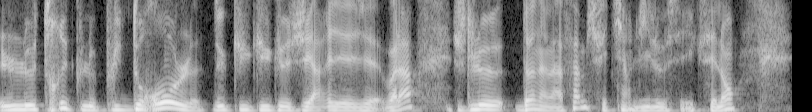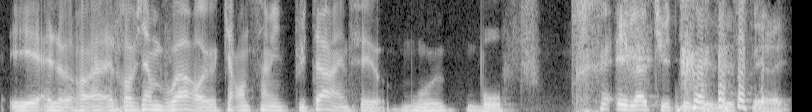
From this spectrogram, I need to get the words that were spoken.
le truc le plus drôle de que, que j'ai voilà je le donne à ma femme je fais tiens lis-le c'est excellent et elle, elle revient me voir 45 euh, minutes plus tard et elle me fait ouais, bof et là, tu étais désespéré.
